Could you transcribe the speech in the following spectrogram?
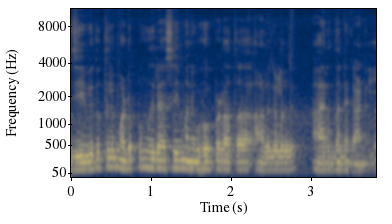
ജീവിതത്തിൽ മടുപ്പും നിരാശയും അനുഭവപ്പെടാത്ത ആളുകൾ ആരും തന്നെ കാണില്ല.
